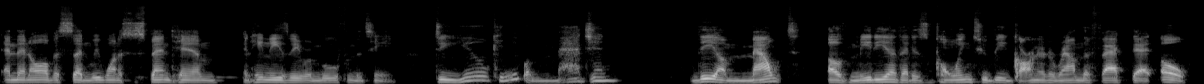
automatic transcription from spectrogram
and then all of a sudden we want to suspend him, and he needs to be removed from the team. Do you can you imagine the amount of media that is going to be garnered around the fact that oh,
